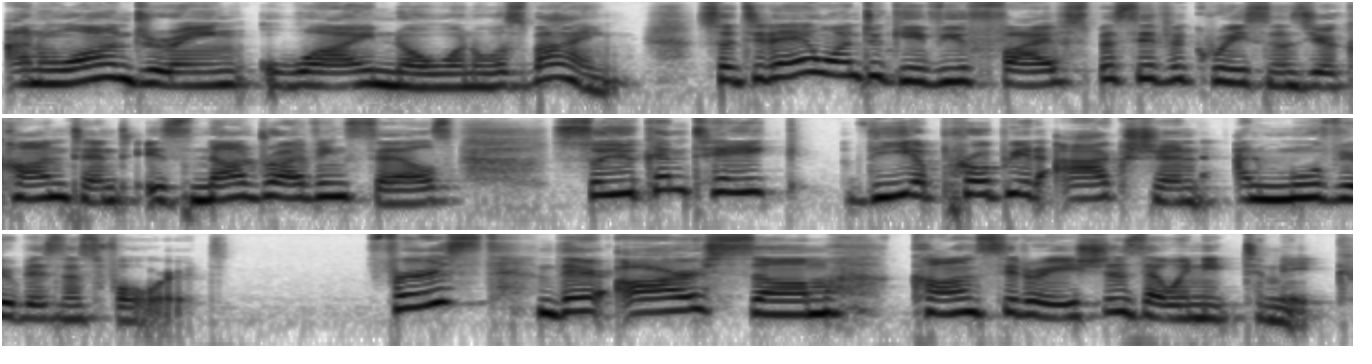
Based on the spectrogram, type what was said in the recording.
and wondering why no one was buying. So today I want to give you five specific reasons your content is not driving sales so you can take the appropriate action and move your business forward. First, there are some considerations that we need to make.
